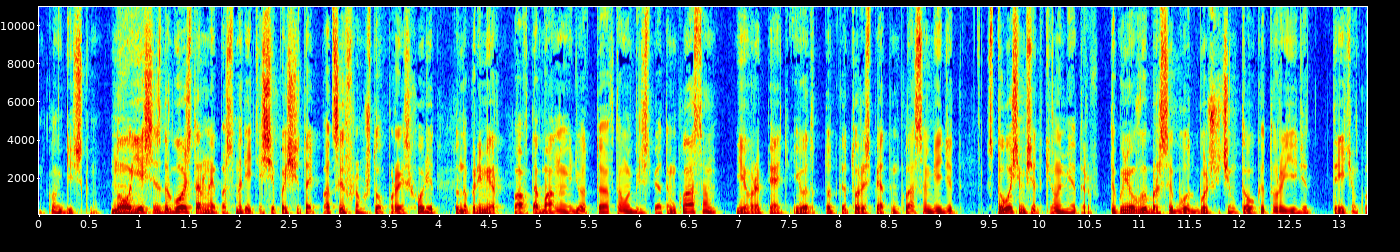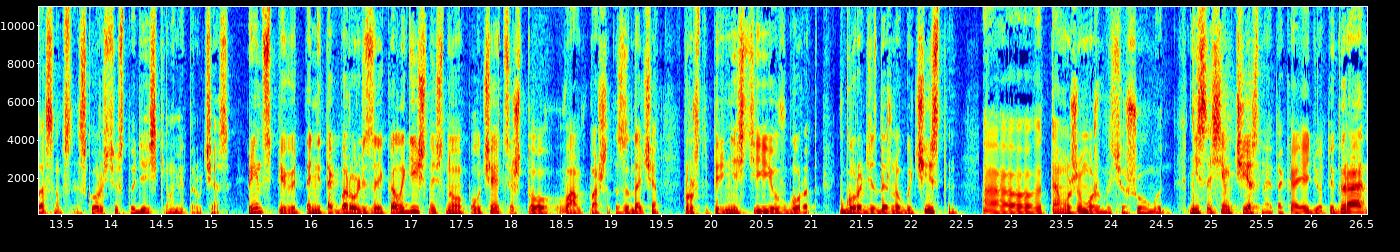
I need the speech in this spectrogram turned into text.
экологическому. Но если с другой стороны посмотреть, если посчитать по цифрам, что происходит, то, например, по автобану идет автомобиль с пятым классом, Евро-5, и вот тот, который с пятым классом едет 180 километров, так у него выбросы будут больше, чем того, который едет третьим классом с скоростью 110 километров в час. В принципе, они так боролись за экологичность, но получается, что вам ваша задача просто перенести ее в город. В городе должно быть чисто, а там уже может быть все что угодно. Не совсем честная такая идет игра,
